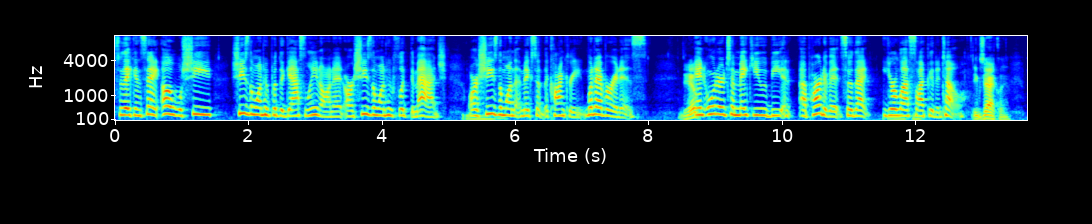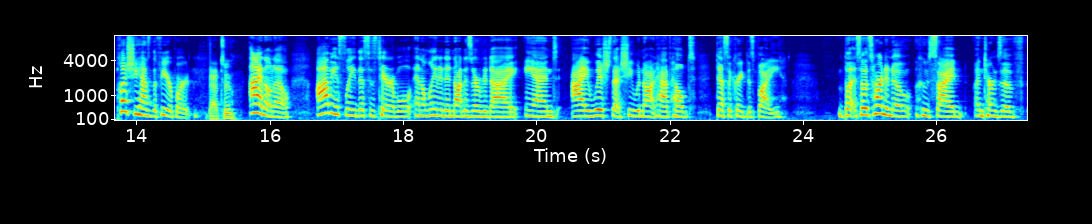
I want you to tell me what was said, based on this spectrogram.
so they can say, "Oh, well she she's the one who put the gasoline on it or she's the one who flicked the match or mm-hmm. she's the one that mixed up the concrete, whatever it is." Yep. In order to make you be an, a part of it so that you're less likely to tell. exactly. Plus she has the fear part. That too. I don't know. Obviously, this is terrible, and Elena did not deserve to die, and I wish that she would not have helped desecrate this body. But so it's hard to know whose side in terms of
